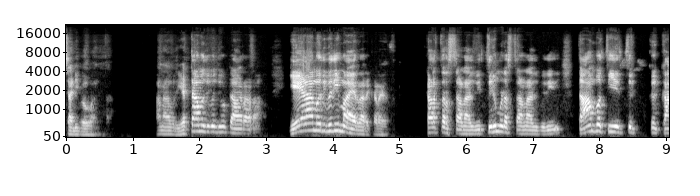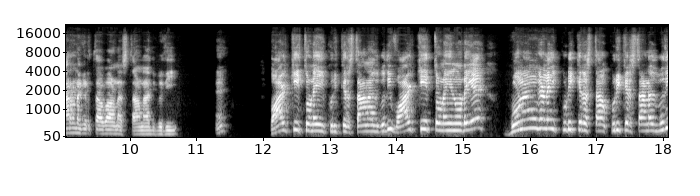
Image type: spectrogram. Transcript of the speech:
சனி பகவான் தான். ஆனா அவர் எட்டாம் அதிபதி விட்டு ஆறாரா? ஏழாம் அதிபதியும் ஆயிடுறாரு கடகத்துக்கு கலத்தர ஸ்தானாதிபதி திருமண ஸ்தானாதிபதி தாம்பத்தியத்திற்கு காரணகர்த்தாவான ஸ்தானாதிபதி வாழ்க்கை துணையை குறிக்கிற ஸ்தானாதிபதி வாழ்க்கை துணையினுடைய குணங்களை குடிக்கிற ஸ்தா குறிக்கிற ஸ்தானாதிபதி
